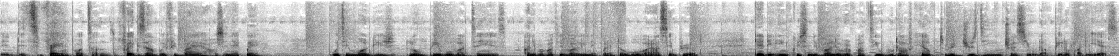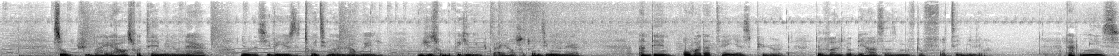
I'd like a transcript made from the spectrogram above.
It's very important. For example, if you buy a house in Ekpe with a mortgage loan payable over 10 years and the property value in Ekpe double over that same period, then the increase in the value of your property would have helped reduce the interest you would have paid over the years. So if you buy a house for 10 million naira, you know, let's even use the 20 million naira way we use from the beginning. You buy a house for 20 million naira. And then over that 10 years period, the value of the house has moved to 40 million. That means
